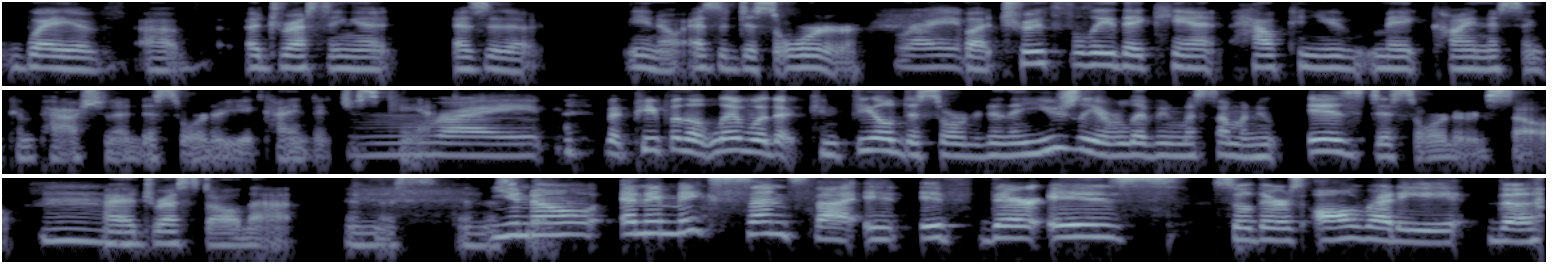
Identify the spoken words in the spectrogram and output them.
way of uh, addressing it as a you know as a disorder. Right. But truthfully they can't how can you make kindness and compassion a disorder? You kind of just can't. Right. But people that live with it can feel disordered and they usually are living with someone who is disordered. So Mm. i addressed all that in this in this you book. know and it makes sense that it if there is so there's already the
